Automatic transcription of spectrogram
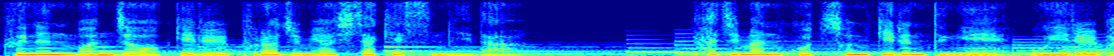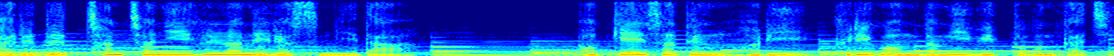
그는 먼저 어깨를 풀어주며 시작했습니다. 하지만 곧 손길은 등에 오일을 바르듯 천천히 흘러내렸습니다. 어깨에서 등, 허리, 그리고 엉덩이 윗부분까지.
